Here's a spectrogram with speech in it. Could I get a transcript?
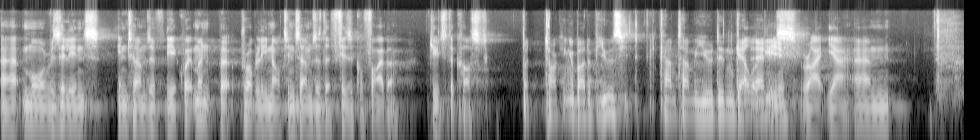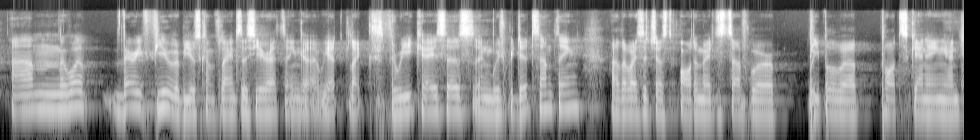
uh, more resilience in terms of the equipment, but probably not in terms of the physical fiber due to the cost. But talking about abuse, you can't tell me you didn't get oh, any. Abuse, right? Yeah. Um, um, well, very few abuse complaints this year. I think uh, we had like three cases in which we did something. Otherwise, it's just automated stuff where people were port scanning and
